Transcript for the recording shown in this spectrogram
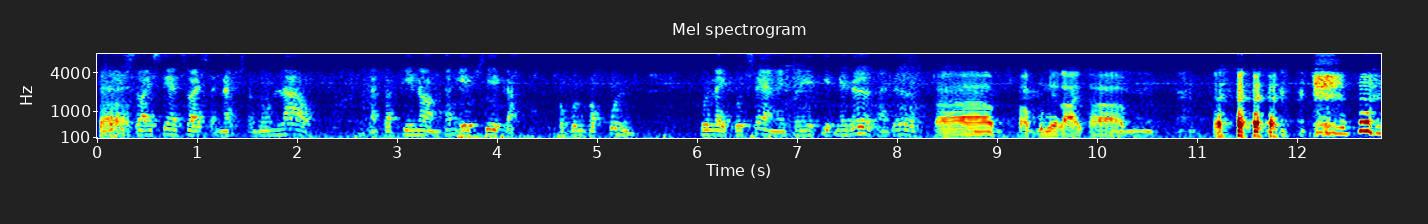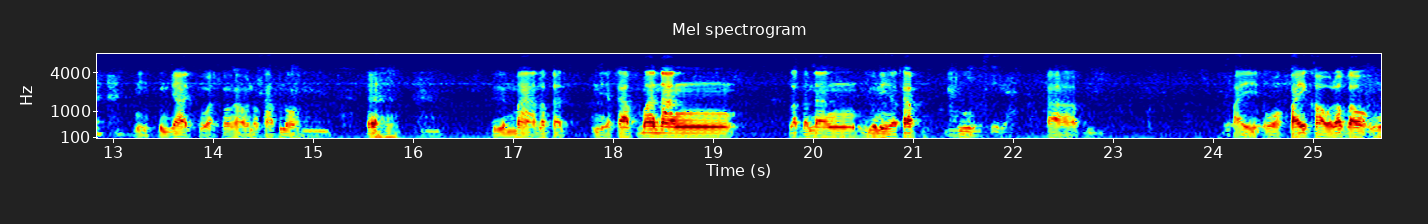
ครับด้วยซอยเสียซอยสนับสนุนเล่าแล้วก็พี่น้องทั้งเอฟซีกับขอบคุณขอบคุณคุณไหลค์คุณแซงให้เพื่อนทิศในเด้อค่ะเด้อครับขอบคุณในหลายๆครับอืมนี่คุณยายตรวจของเขาเนาะครับเนาะอืมตื่นมาแล้วก็นี่นะครับ มานั่งแล้วก็นั่งอยู่นี่นะครับนั่งอยู่ดูสิล่ะครับ ไปออกไปเขาแล้วก็หู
